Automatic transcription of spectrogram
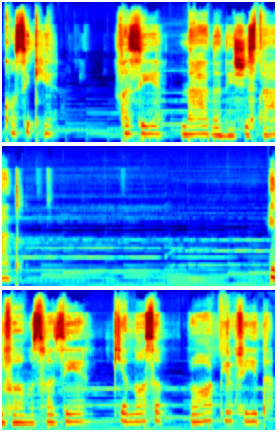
conseguir fazer nada neste estado. E vamos fazer que a nossa própria vida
